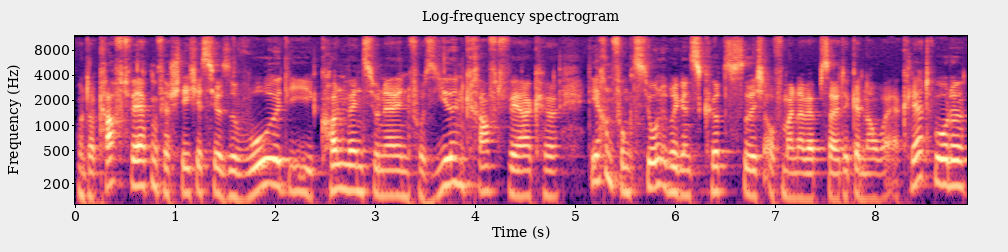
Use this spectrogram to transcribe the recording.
Unter Kraftwerken verstehe ich jetzt hier sowohl die konventionellen fossilen Kraftwerke, deren Funktion übrigens kürzlich auf meiner Webseite genauer erklärt wurde,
